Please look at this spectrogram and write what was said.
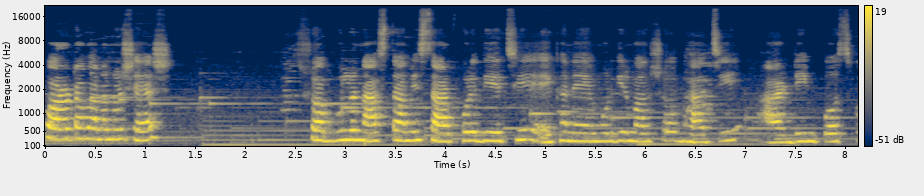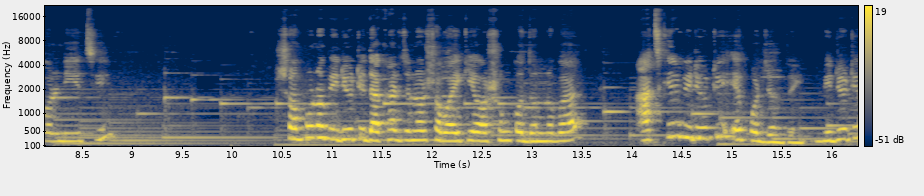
পরোটা বানানো শেষ। সবগুলো নাস্তা আমি সার্ভ করে দিয়েছি। এখানে মুরগির মাংস, ভাজি আর ডিম পোস্ট করে নিয়েছি। সম্পূর্ণ ভিডিওটি দেখার জন্য সবাইকে অসংখ্য ধন্যবাদ। আজকের ভিডিওটি এ পর্যন্তই। ভিডিওটি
